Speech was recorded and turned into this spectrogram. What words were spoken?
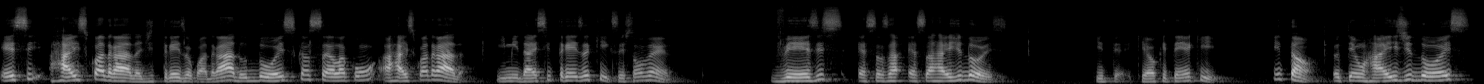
Esse raiz quadrada de 3 ao quadrado, o 2 cancela com a raiz quadrada e me dá esse 3 aqui, que vocês estão vendo, vezes essa, essa raiz de 2, que, que é o que tem aqui. Então, eu tenho raiz de 2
